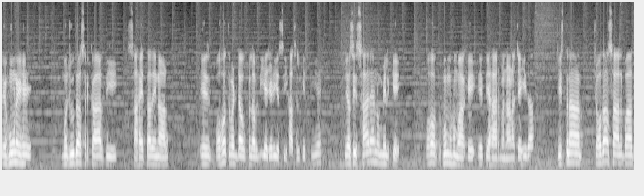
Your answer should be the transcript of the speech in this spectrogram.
ਤੇ ਹੁਣ ਇਹ ਮੌਜੂਦਾ ਸਰਕਾਰ ਦੀ ਸਹਾਇਤਾ ਦੇ ਨਾਲ ਇਹ ਬਹੁਤ ਵੱਡਾ ਉਪਲਬਧੀ ਹੈ ਜਿਹੜੀ ਅਸੀਂ ਹਾਸਲ ਕੀਤੀ ਹੈ ਤੇ ਅਸੀਂ ਸਾਰਿਆਂ ਨੂੰ ਮਿਲ ਕੇ ਬਹੁਤ ਹੁਮ ਹੁਮਾ ਕੇ ਇਹ ਤਿਉਹਾਰ ਮਨਾਉਣਾ ਚਾਹੀਦਾ। ਜਿਸ ਤਰ੍ਹਾਂ 14 ਸਾਲ ਬਾਅਦ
